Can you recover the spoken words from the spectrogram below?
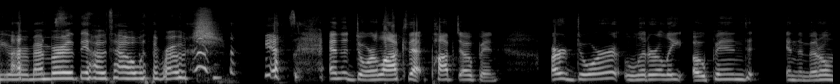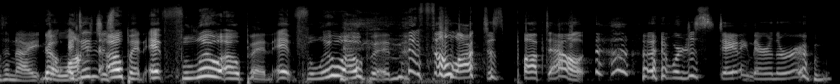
you remember the hotel with the roach? Yes. And the door lock that popped open. Our door literally opened in the middle of the night. the No, it didn't just, open. It flew open. It flew open. the lock just popped out. We're just standing there in the room.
